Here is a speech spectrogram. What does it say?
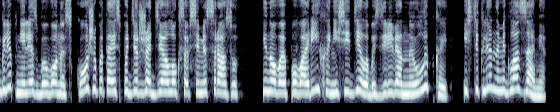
Глеб не лез бы вон из кожи, пытаясь поддержать диалог со всеми сразу, и новая повариха не сидела бы с деревянной улыбкой и стеклянными глазами,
